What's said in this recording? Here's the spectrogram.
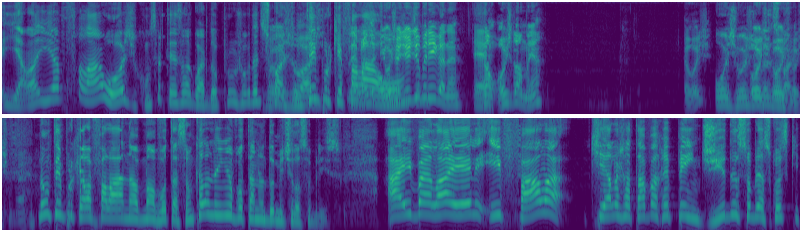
E ela ia falar hoje, com certeza ela guardou pro jogo da Discord. Não tem por que falar que hoje é dia de briga, né? É. Não, hoje da manhã. É hoje? Hoje, hoje, Hoje, da hoje, Discord. hoje. é. Não tem por que ela falar numa votação que ela nem ia votar no Domitila sobre isso. Aí vai lá ele e fala que ela já estava arrependida sobre as coisas que.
